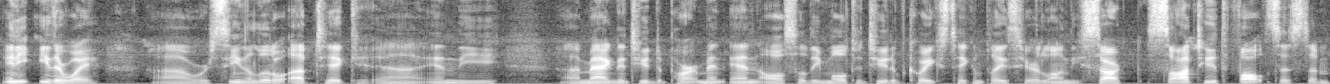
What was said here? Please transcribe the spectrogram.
Any, either way, uh, we're seeing a little uptick in the uh, magnitude department and also the multitude of quakes taking place here along the saw Sawtooth Fault System.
